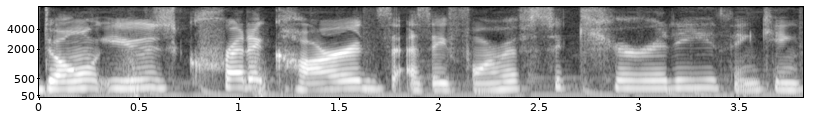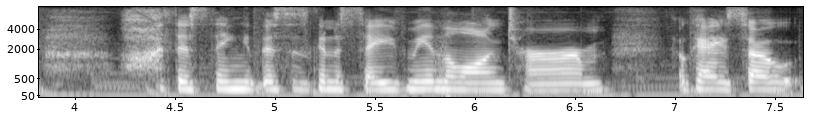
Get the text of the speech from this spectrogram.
Don't use credit cards as a form of security, thinking oh, this thing, this is going to save me in the long term. Okay, so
